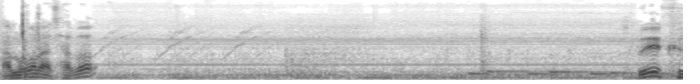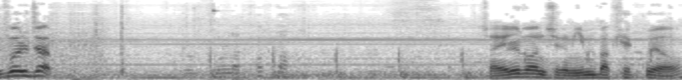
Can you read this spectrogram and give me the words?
아무거나 잡아. 왜 그걸 잡... 몰라 탔다. 자 1번 지금 임박했고요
